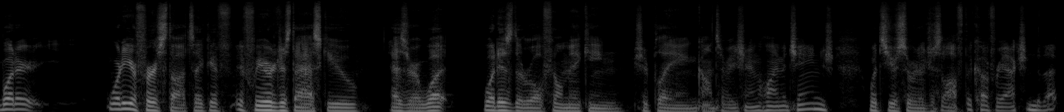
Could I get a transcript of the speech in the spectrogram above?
what are what are your first thoughts? Like, if if we were just to ask you, Ezra, what what is the role filmmaking should play in conservation and climate change? What's your sort of just off the cuff reaction to that?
